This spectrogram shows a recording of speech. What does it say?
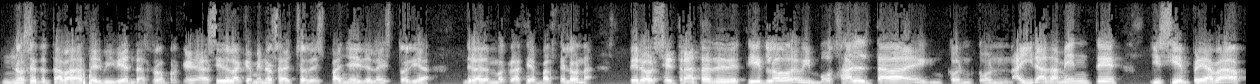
No se trataba de hacer viviendas, ¿no? Porque ha sido la que menos ha hecho de España y de la historia de la democracia en Barcelona pero se trata de decirlo en voz alta, con, con, airadamente, y siempre habrá,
